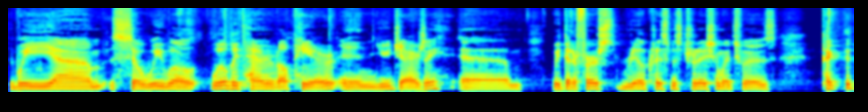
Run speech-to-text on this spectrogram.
we um, so we will we'll be tearing it up here in New Jersey. Um, we did our first real Christmas tradition, which was pick the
